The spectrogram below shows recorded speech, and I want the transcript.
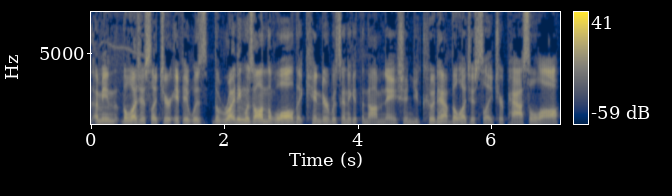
hypo. I mean, the legislature, if it was the writing was on the wall that Kinder was going to get the nomination, you could have the legislature pass a law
